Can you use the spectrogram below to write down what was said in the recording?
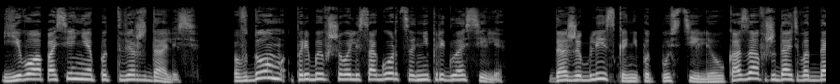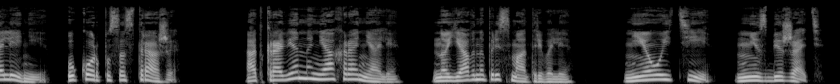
Его опасения подтверждались. В дом прибывшего лесогорца не пригласили. Даже близко не подпустили, указав ждать в отдалении, у корпуса стражи. Откровенно не охраняли, но явно присматривали. Не уйти, не сбежать.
